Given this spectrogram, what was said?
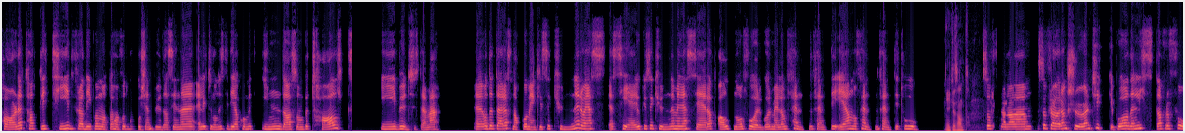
har det tatt litt tid fra de på en måte har fått godkjent buda sine elektronisk, til de har kommet inn da som betalt i budsystemet. Eh, Og dette er snakk om egentlig sekunder, og jeg, jeg ser jo ikke sekundene, men jeg ser at alt nå foregår mellom 15.51 og 15.52. Ikke sant? Så fra, så fra arrangøren trykker på den lista for å få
